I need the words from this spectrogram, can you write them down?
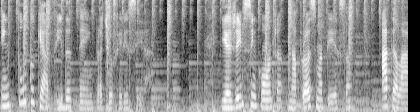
em tudo que a vida tem para te oferecer. E a gente se encontra na próxima terça. Até lá,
